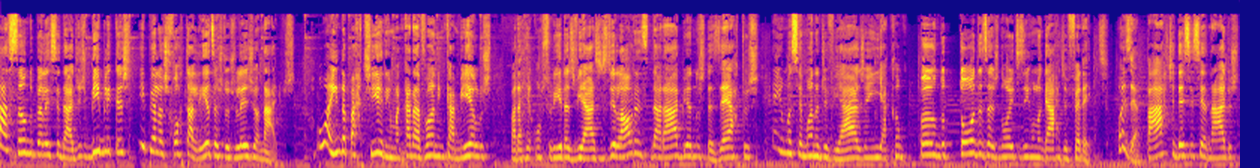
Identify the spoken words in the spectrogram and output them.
passando pelas cidades bíblicas e pelas fortalezas dos legionários? Ou ainda partir em uma caravana em camelos para reconstruir as viagens de Lawrence da Arábia nos desertos em uma semana de viagem e acampando todas as noites em um lugar diferente. Pois é, parte desses cenários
